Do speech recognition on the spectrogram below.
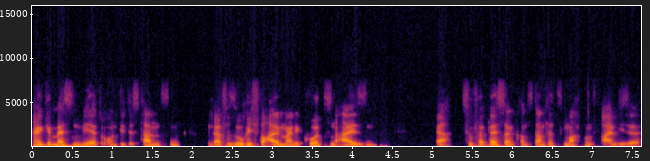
äh, gemessen wird und die Distanzen. Und da versuche ich vor allem meine kurzen Eisen ja, zu verbessern, konstanter zu machen und vor allem diese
